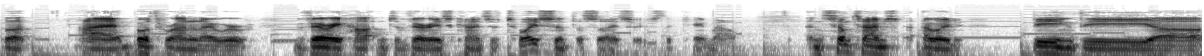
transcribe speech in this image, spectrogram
But I, both Ron and I were very hot into various kinds of toy synthesizers that came out. And sometimes I would being the uh,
